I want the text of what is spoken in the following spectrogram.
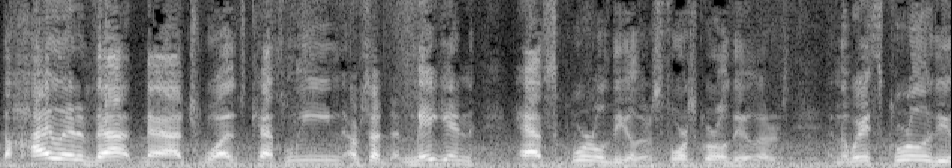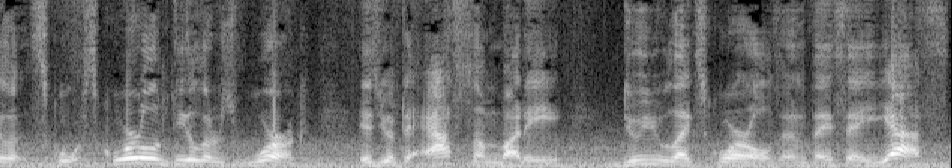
the highlight of that match was Kathleen. I'm sorry, Megan has squirrel dealers, four squirrel dealers, and the way squirrel dealer, squirrel dealers work is you have to ask somebody, "Do you like squirrels?" And if they say yes,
